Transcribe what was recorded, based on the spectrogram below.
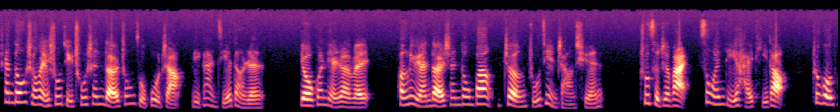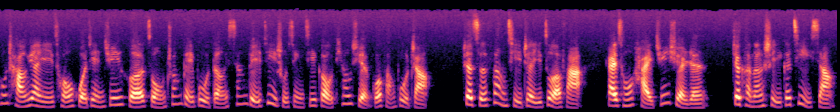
山东省委书记出身的中组部长李干杰等人，有观点认为，彭丽媛的山东帮正逐渐掌权。除此之外，宋文迪还提到，中共通常愿意从火箭军和总装备部等相对技术性机构挑选国防部长，这次放弃这一做法，改从海军选人，这可能是一个迹象，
